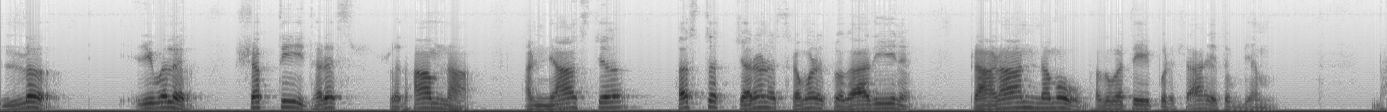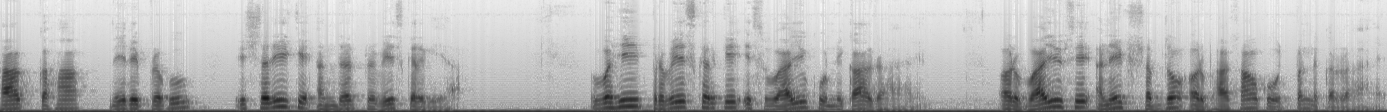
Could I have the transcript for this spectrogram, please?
ल शक्तिधर अन्याश्च हस्तचरण श्रवण त्वगादीन प्राणान नमो भगवते पुरुषाय तुभ्यम। भाग कहा? मेरे प्रभु, इस शरीर के अंदर प्रवेश कर गया। वही प्रवेश करके इस वायु को निकाल रहा है और वायु से अनेक शब्दों और भाषाओं को उत्पन्न कर रहा है।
